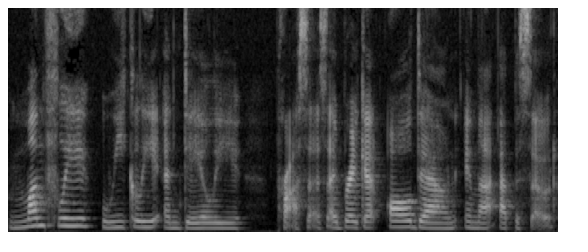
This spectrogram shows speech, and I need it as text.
monthly, weekly, and daily process, I break it all down in that episode.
